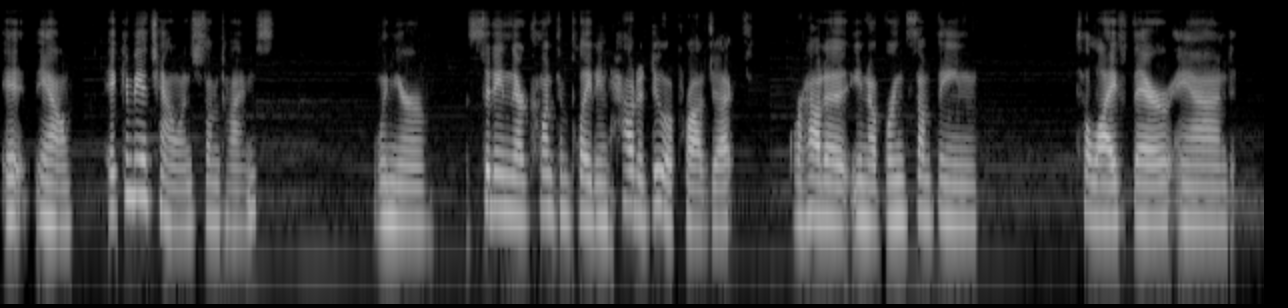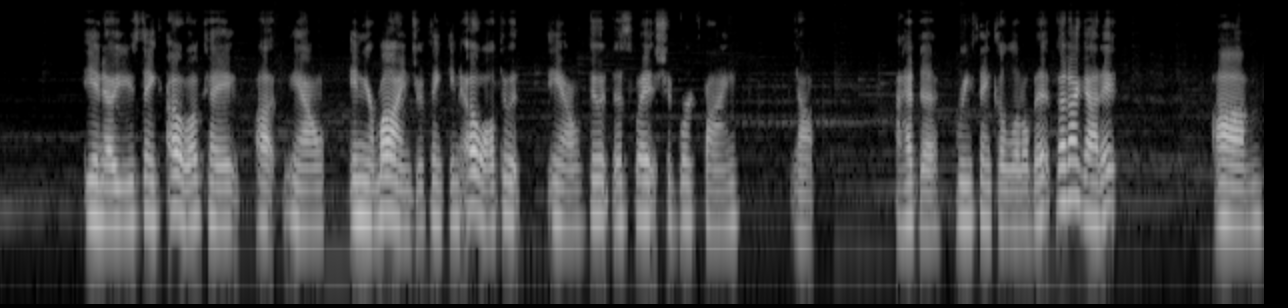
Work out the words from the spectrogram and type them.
It, you know, it can be a challenge sometimes when you're sitting there contemplating how to do a project or how to, you know, bring something to life there and you know, you think, "Oh, okay," uh, you know, in your mind, you're thinking, "Oh, I'll do it, you know, do it this way, it should work fine." No. I had to rethink a little bit, but I got it. Um,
